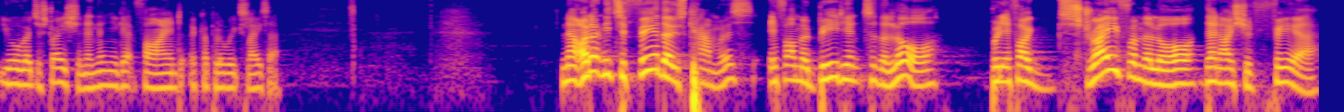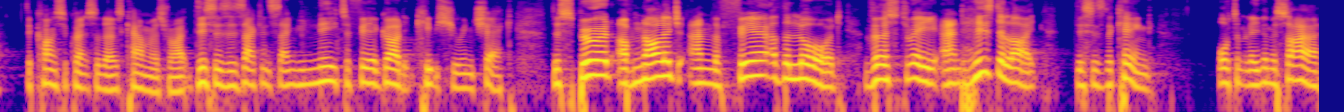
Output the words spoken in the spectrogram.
your registration, and then you get fined a couple of weeks later. Now, I don't need to fear those cameras if I'm obedient to the law, but if I stray from the law, then I should fear the consequence of those cameras, right? This is exactly the same. You need to fear God, it keeps you in check. The spirit of knowledge and the fear of the Lord, verse 3, and his delight, this is the king, ultimately the Messiah,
